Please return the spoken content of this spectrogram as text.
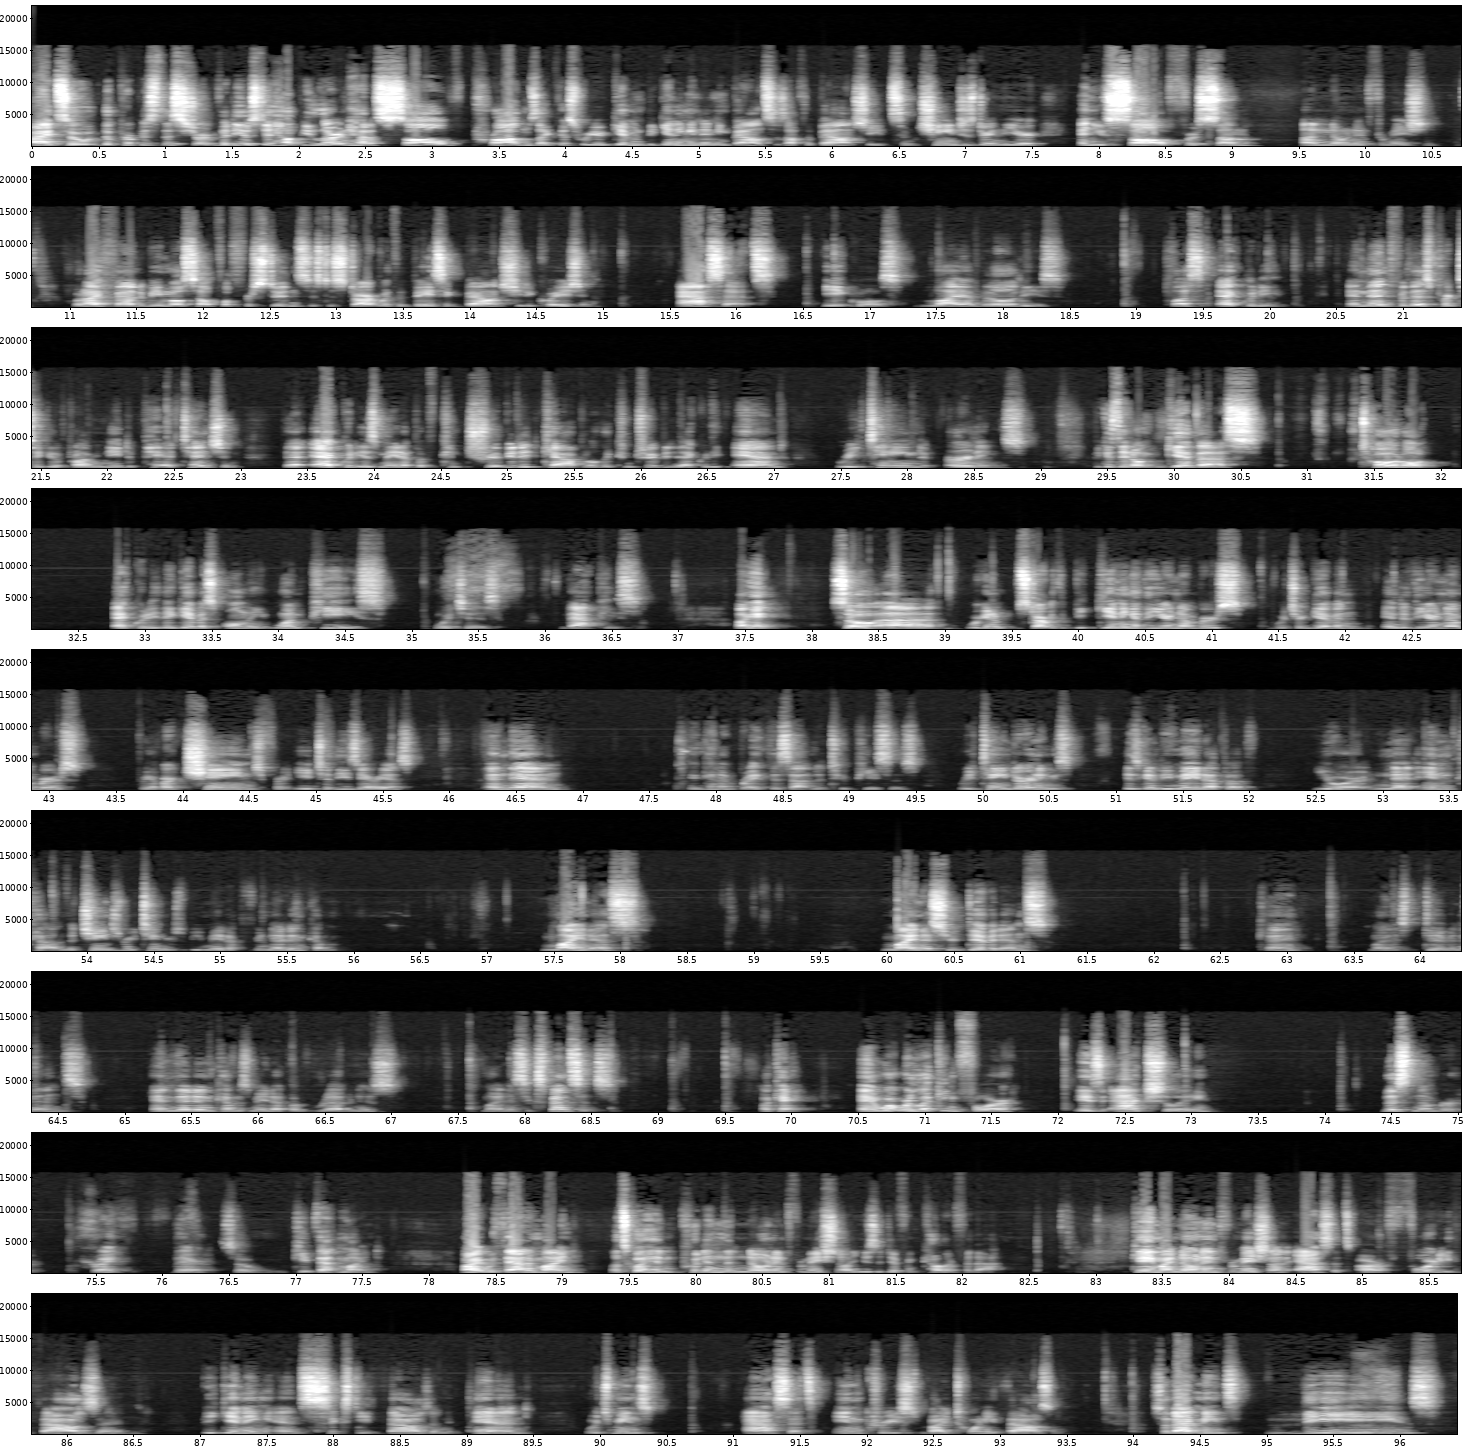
Alright, so the purpose of this short video is to help you learn how to solve problems like this where you're given beginning and ending balances off the balance sheet, some changes during the year, and you solve for some unknown information. What I found to be most helpful for students is to start with a basic balance sheet equation. Assets equals liabilities plus equity. And then for this particular problem, you need to pay attention that equity is made up of contributed capital, the contributed equity, and retained earnings because they don't give us total equity. They give us only one piece, which is that piece. Okay, so uh, we're going to start with the beginning of the year numbers, which are given, end of the year numbers. We have our change for each of these areas. And then you're going to break this out into two pieces. Retained earnings is going to be made up of your net income. The change in retainers will be made up of your net income minus minus your dividends, okay, minus dividends, and net income is made up of revenues minus expenses. Okay, and what we're looking for is actually this number right there. So keep that in mind. All right, with that in mind, let's go ahead and put in the known information. I'll use a different color for that. Okay, my known information on assets are 40,000 beginning and 60,000 end which means assets increased by 20,000. So that means these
